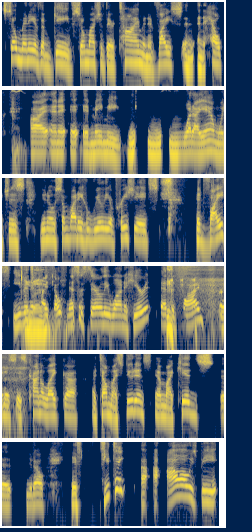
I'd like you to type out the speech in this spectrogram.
so many of them gave so much of their time and advice and and help, uh, and it, it it made me w- what I am, which is you know somebody who really appreciates advice, even if I don't necessarily want to hear it at the time. And it's it's kind of like uh, I tell my students and my kids, uh, you know, if if you take, I- I'll always be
